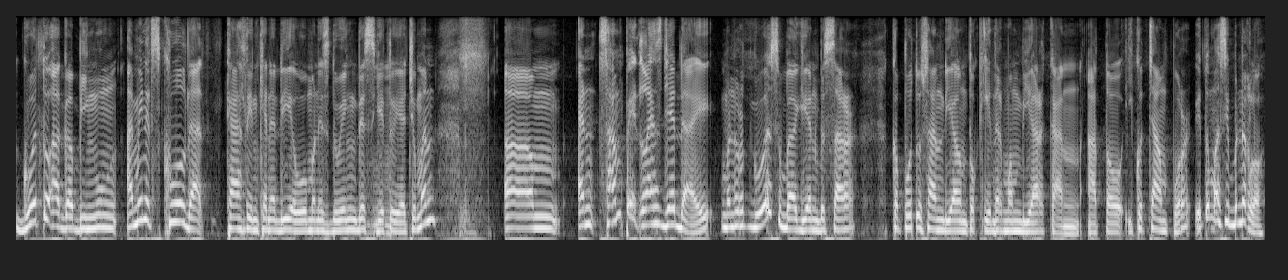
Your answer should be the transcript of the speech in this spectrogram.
Gue tuh agak bingung. I mean it's cool that Kathleen Kennedy a woman is doing this gitu ya. Cuman um, and sampai Last Jedi menurut gue sebagian besar keputusan dia untuk either membiarkan atau ikut campur itu masih bener loh.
